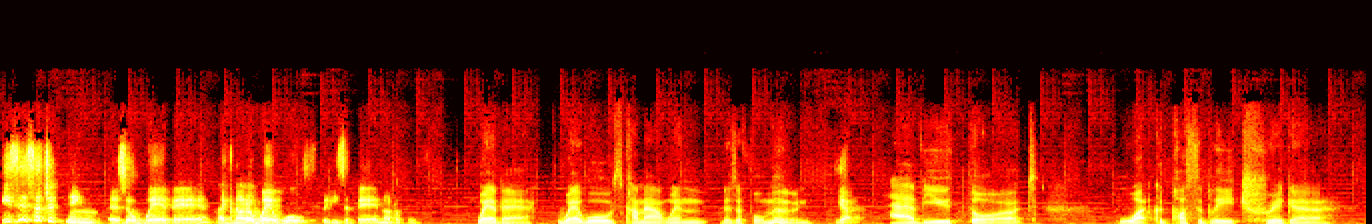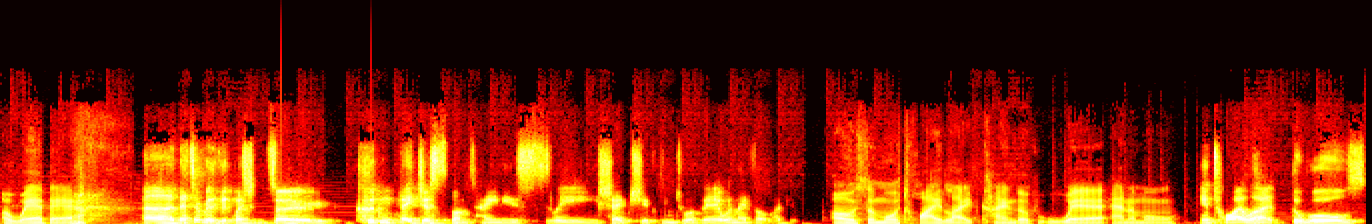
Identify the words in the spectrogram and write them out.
Is there such a thing as a werebear? Like not a werewolf, but he's a bear, not a wolf. Werebear. Werewolves come out when there's a full moon. Yeah. Have you thought what could possibly trigger a werebear? Uh, that's a really good question. So couldn't they just spontaneously shapeshift into a bear when they felt like it? Oh, so more twilight kind of were animal. In Twilight, the wolves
